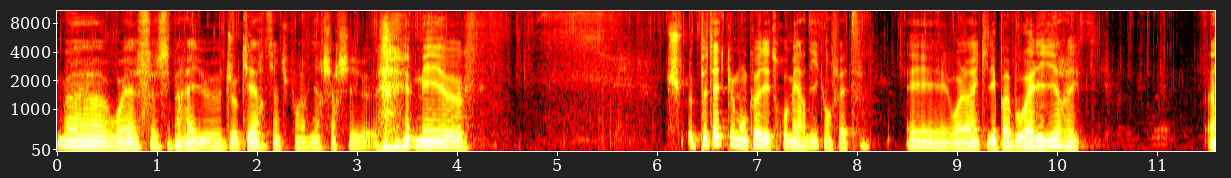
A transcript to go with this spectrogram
Bah ouais, ça c'est pareil, euh, Joker, tiens, tu pourras venir chercher. le- mais euh, peut-être que mon code est trop merdique en fait. Et voilà, et qu'il est pas beau à lire.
